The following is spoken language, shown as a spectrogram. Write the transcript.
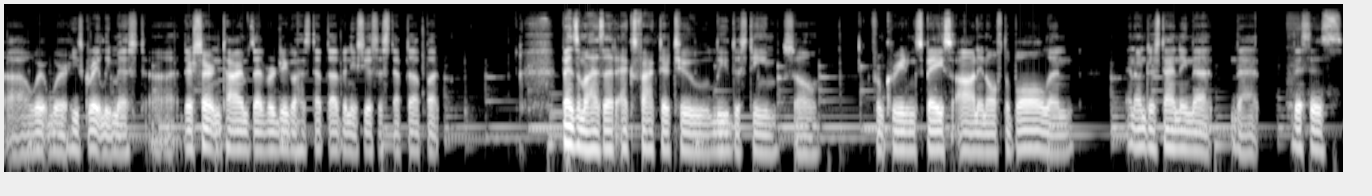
uh, where where he's greatly missed. Uh, there's certain times that Rodrygo has stepped up, Vinicius has stepped up, but Benzema has that X factor to lead this team. So from creating space on and off the ball, and and understanding that that this is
